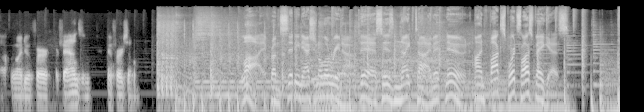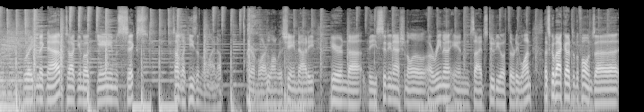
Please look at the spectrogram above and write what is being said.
Uh, we want to do it for our fans and, and for ourselves. Live from City National Arena, this is Nighttime at Noon on Fox Sports Las Vegas. Brayden McNabb talking about Game Six. Sounds like he's in the lineup. Daren Millard along with Shane Hnidy here in uh, the City National Arena inside Studio 31. Let's go back out to the phones. Uh,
